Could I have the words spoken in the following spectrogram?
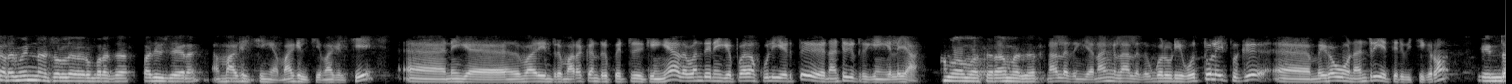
கடமைன்னு நான் சொல்ல விரும்புறேன் சார். பதிவு செய்யறேன் மகிழ்ச்சிங்க மகிழ்ச்சி மகிழ்ச்சி. நீங்க இந்த மாதிரி இன்று மரக்கன்று பெற்றிருக்கீங்க. அதை வந்து நீங்க இப்பதான் குழி எடுத்து நட்டுக்கிட்டு இருக்கீங்க இல்லையா? ஆமா ஆமா சார் ஆமா சார். நல்லதுங்க நாங்கள் நல்லது. உங்களுடைய ஒத்துழைப்புக்கு மிகவும் நன்றியை தெரிவிச்சுக்கிறோம். இந்த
